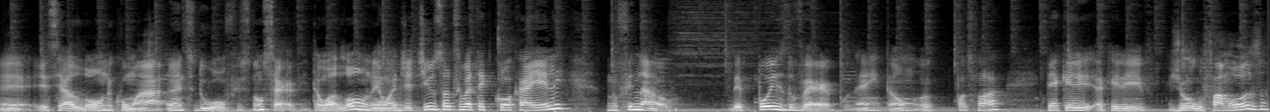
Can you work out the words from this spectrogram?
né? Esse alone com A antes do wolf, isso não serve. Então, alone é um adjetivo, só que você vai ter que colocar ele no final, depois do verbo, né? Então, eu posso falar, tem aquele, aquele jogo famoso,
